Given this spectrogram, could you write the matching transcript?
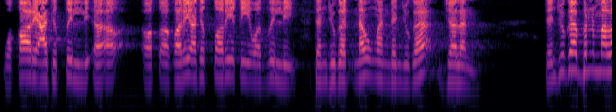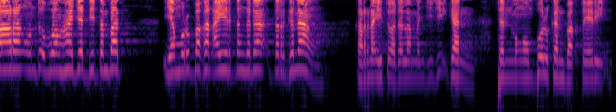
Wa wa qari'atit tariqi wa dan juga naungan dan juga jalan. Dan juga melarang untuk buang hajat di tempat yang merupakan air tergenang karena itu adalah menjijikkan dan mengumpulkan bakteri.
